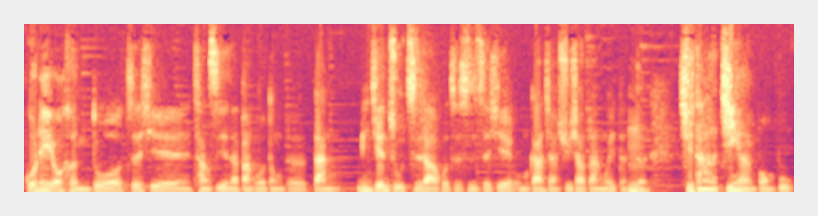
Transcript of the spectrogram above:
国内有很多这些长时间在办活动的单民间组织啦，或者是这些我们刚刚讲学校单位等等，其实他经验很丰富，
